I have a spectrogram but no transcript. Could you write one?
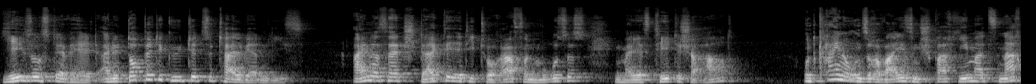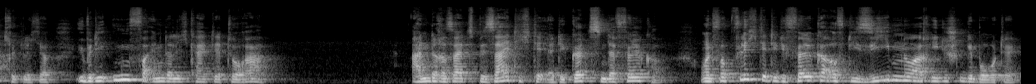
Jesus der Welt eine doppelte Güte zuteil werden ließ. Einerseits stärkte er die Tora von Moses in majestätischer Art, und keiner unserer Weisen sprach jemals nachdrücklicher über die Unveränderlichkeit der Tora. Andererseits beseitigte er die Götzen der Völker und verpflichtete die Völker auf die sieben noachidischen Gebote,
